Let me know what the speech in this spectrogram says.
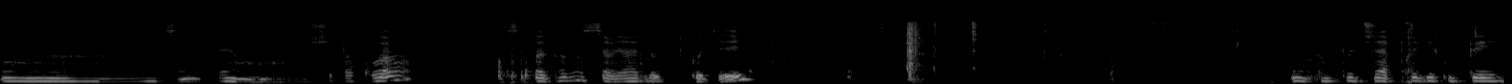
Ça nous fait un je sais pas quoi. C'est pas grave, on se servira de l'autre côté. Donc on peut déjà prédécouper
